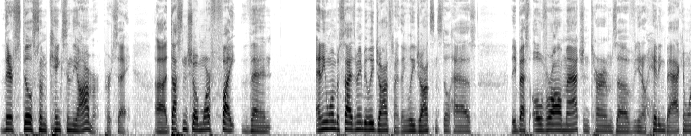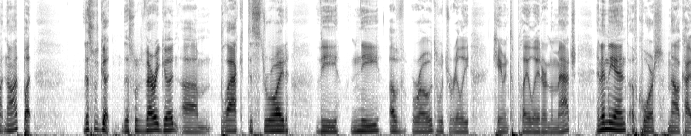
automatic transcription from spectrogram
there's still some kinks in the armor, per se. Uh, Dustin showed more fight than anyone besides maybe Lee Johnson. I think Lee Johnson still has the best overall match in terms of you know hitting back and whatnot. But this was good. This was very good. Um, Black destroyed the knee of Rhodes, which really came into play later in the match. And in the end, of course, Malachi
